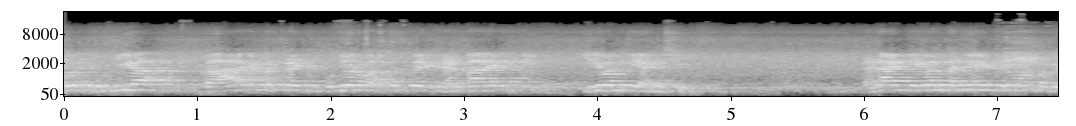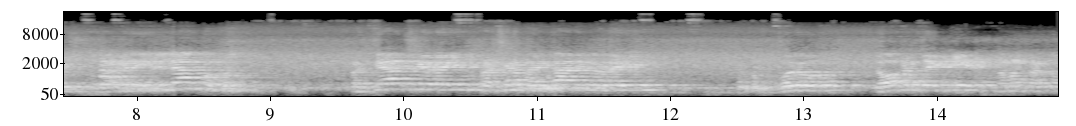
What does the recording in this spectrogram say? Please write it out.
ഒരു പുതിയ കാലഘട്ടത്തിലേക്ക് പുതിയൊരു വർഷത്തിലേക്ക് രണ്ടായിരത്തി ഇരുപത്തി അഞ്ച് രണ്ടായിരത്തി ഇരുപത്തി അഞ്ചിലേക്ക് നമ്മൾ പ്രവേശിക്കുന്നു. അങ്ങനെ എല്ലാം കൊണ്ടും പ്രത്യാശയുടെയും പ്രശ്ന പരിഹാരങ്ങളുടെയും ഒരു ലോകത്തേക്ക് നമ്മൾ നമ്മൾ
